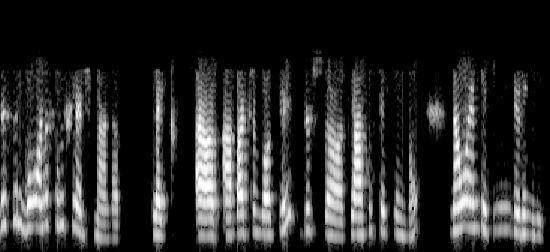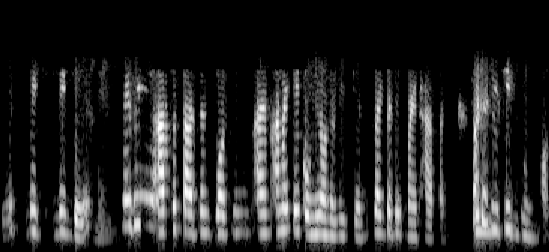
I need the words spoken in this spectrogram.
this will go on a full fledged manner. Like uh, apart from workplace, this uh, class is taking no. Now I'm taking during weekdays, week, weekdays. Maybe after starting working, I, I might take only on the weekends. Like that, it might happen, but mm-hmm. it will keep going on.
